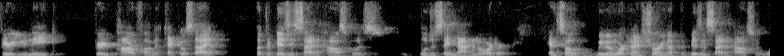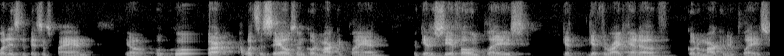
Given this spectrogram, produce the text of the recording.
very unique, very powerful on the technical side, but the business side of the house was, we'll just say, not in order. And so we've been working on shoring up the business side of the house. You know, what is the business plan? You know, who are, what's the sales and go-to-market plan? Get a CFO in place, get get the right head of go-to-market in place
